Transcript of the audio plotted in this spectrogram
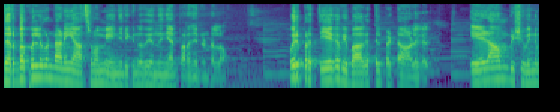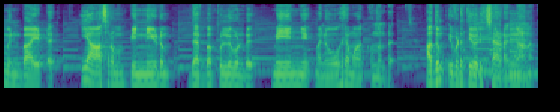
ദർഭപ്പുല്ല് കൊണ്ടാണ് ഈ ആശ്രമം മേഞ്ഞിരിക്കുന്നത് എന്ന് ഞാൻ പറഞ്ഞിട്ടുണ്ടല്ലോ. ഒരു പ്രത്യേക വിഭാഗത്തിൽപ്പെട്ട ആളുകൾ ഏഴാം വിഷുവിന് മുൻപായിട്ട് ഈ ആശ്രമം പിന്നീടും ദർഭപ്പുല്ല് കൊണ്ട് മേഞ്ഞ് മനോഹരമാക്കുന്നുണ്ട്. അതും ഇവിടുത്തെ ഒരു ചടങ്ങാണ്.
